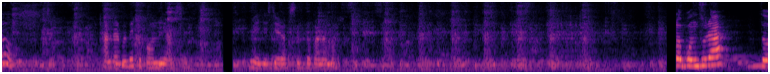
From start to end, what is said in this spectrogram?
তো? ঠান্ডার মধ্যে একটু কমই আসে। এই যে জেরক্সের দোকান আমার। বন্ধুরা তো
